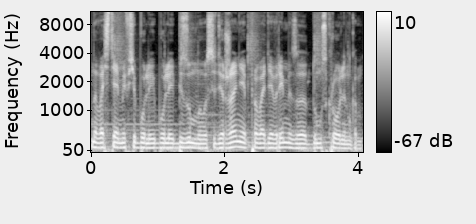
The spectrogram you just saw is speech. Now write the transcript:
новостями все более и более безумного содержания, проводя время за думскроллингом.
